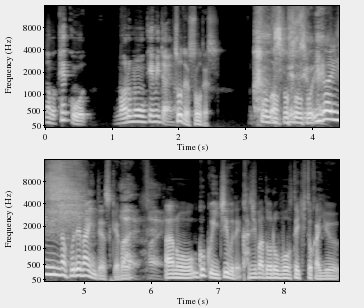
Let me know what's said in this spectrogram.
なんか結構、丸儲けみたいな。そうです、そうです。そうそうそうそう。意外にみんな触れないんですけど、はい、はい。あの、ごく一部で火事場泥棒的とかいう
